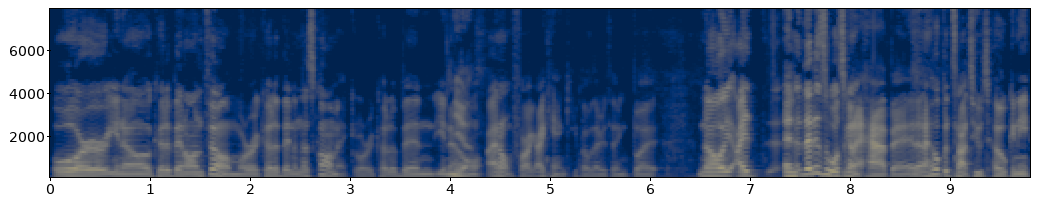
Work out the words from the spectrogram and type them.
or you know it could have been on film, or it could have been in this comic, or it could have been you know Yeah. I don't fuck I can't keep up with everything, but. No, I And- that is what's gonna happen, and I hope it's not too tokeny.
